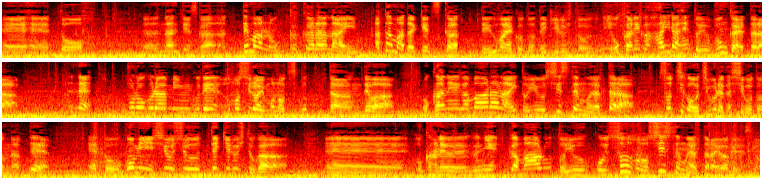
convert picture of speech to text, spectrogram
えーっと、えーなんていうんですか、手間のかからない、頭だけ使ってうまいことできる人にお金が入らへんという文化やったら、ね、プログラミングで面白いものを作ったんでは、お金が回らないというシステムだったら、そっちが落ちぶれた仕事になって、えっと、ゴミ収集できる人が、えーお金にが回るという、こういう、そろそろシステムやったらいいわけですよ。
